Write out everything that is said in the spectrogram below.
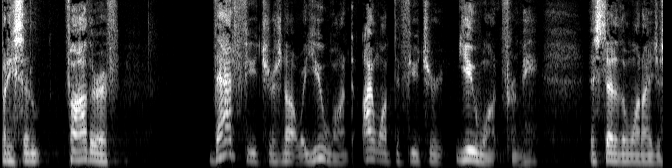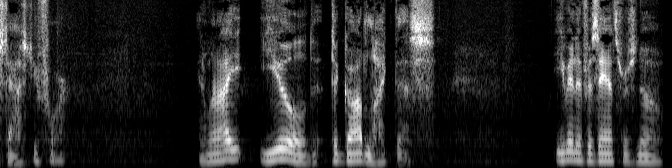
But he said, Father, if that future is not what you want, I want the future you want for me instead of the one I just asked you for. And when I yield to God like this, even if his answer is no,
